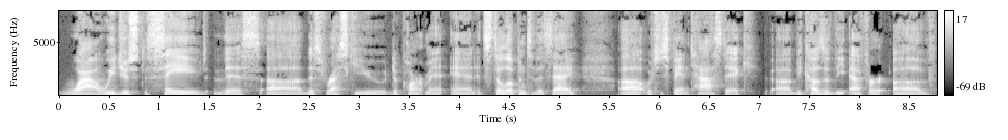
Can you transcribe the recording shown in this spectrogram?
wow, we just saved this, uh, this rescue department and it's still open to this day, uh, which is fantastic, uh, because of the effort of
